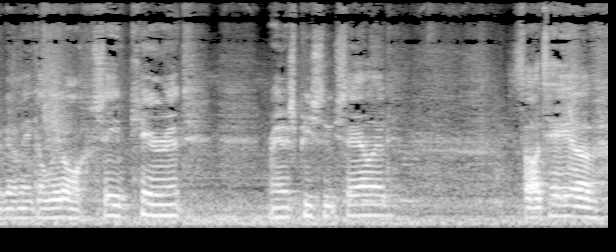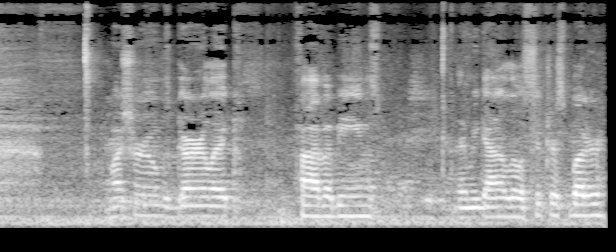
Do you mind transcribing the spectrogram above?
We're gonna make a little shaved carrot, radish pea soup salad, saute of mushrooms, garlic, fava beans. Then we got a little citrus butter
